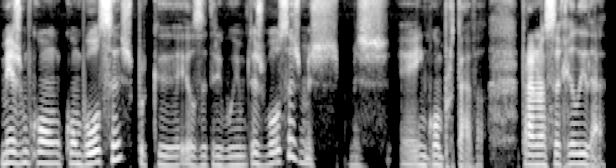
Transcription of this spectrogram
mesmo com, com bolsas, porque eles atribuem muitas bolsas, mas, mas é incomportável para a nossa realidade.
